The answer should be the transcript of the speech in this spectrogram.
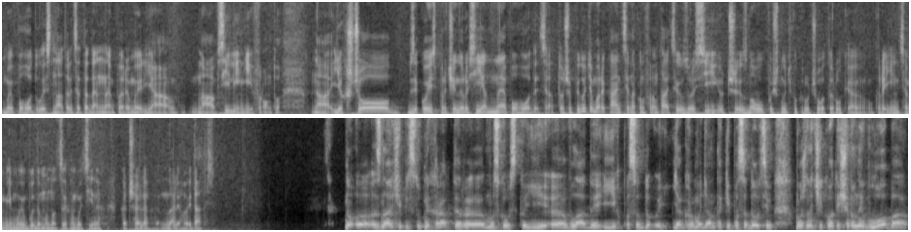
ми погодились на 30-денне перемир'я на всій лінії фронту. Якщо з якоїсь причини Росія не погодиться, то чи підуть американці на конфронтацію з Росією, чи знову почнуть викручувати руки українцям, і ми будемо на цих емоційних качелях далі гойдатись? Ну, е, знаючи підступний характер е, московської е, влади і їх посадов... як громадян, так і посадовців, можна очікувати, що вони в лоба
